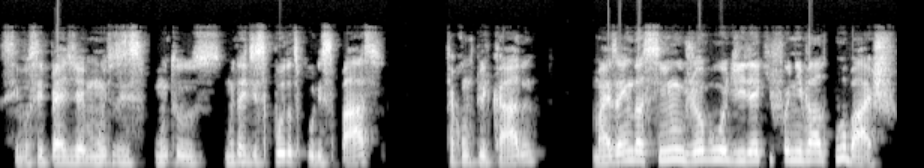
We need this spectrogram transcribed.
Se você perde muitos, muitos, muitas disputas por espaço, fica complicado. Mas ainda assim, o jogo eu diria que foi nivelado por baixo.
